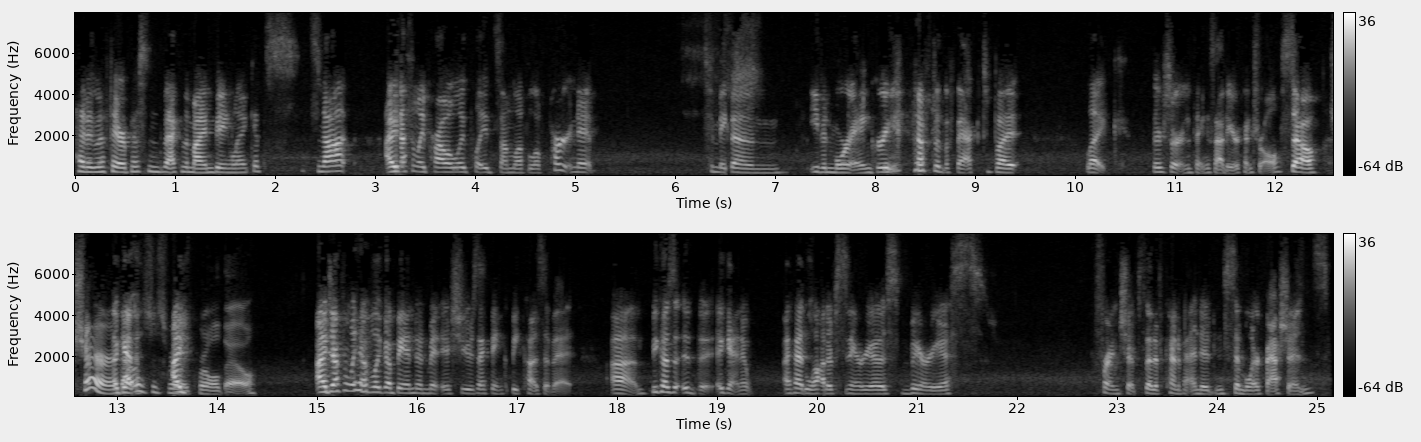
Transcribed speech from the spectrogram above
having the therapist in the back of the mind being like it's it's not i definitely probably played some level of part in it to make them even more angry after the fact but like there's certain things out of your control. So Sure. Again, that was just really I- cruel, though. I definitely have like abandonment issues i think because of it um because again it, i've had a lot of scenarios various friendships that have kind of ended in similar fashions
